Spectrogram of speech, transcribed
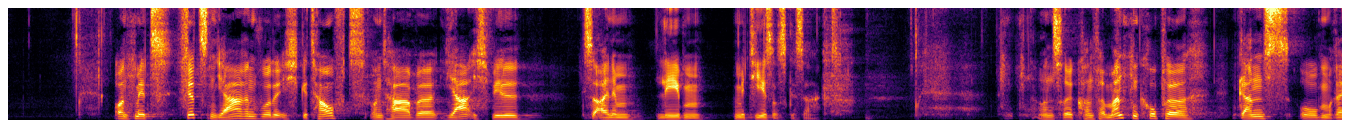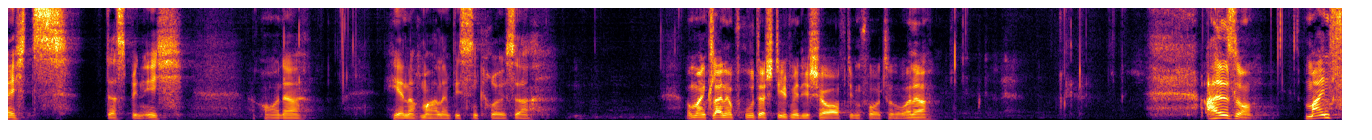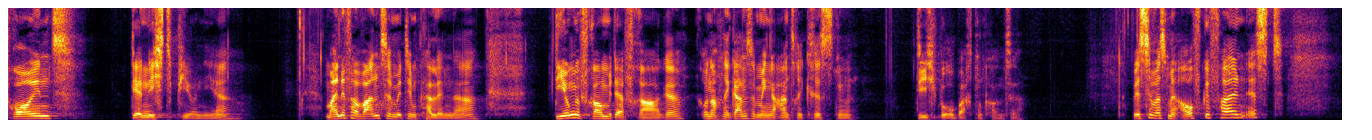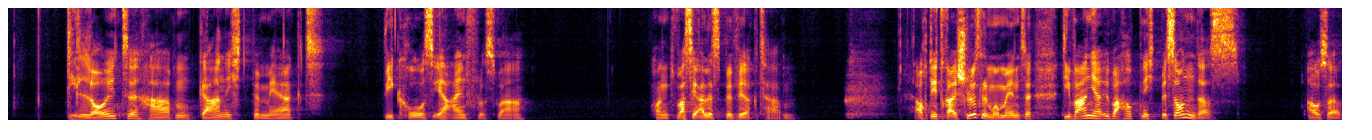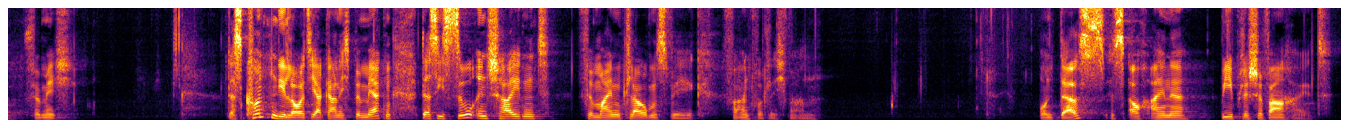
Und mit 14 Jahren wurde ich getauft und habe, ja, ich will zu einem Leben mit Jesus gesagt. Unsere Konfirmandengruppe ganz oben rechts, das bin ich. Oder hier nochmal ein bisschen größer. Und mein kleiner Bruder stiehlt mir die Show auf dem Foto, oder? Also, mein Freund, der Nicht-Pionier, meine Verwandte mit dem Kalender, die junge Frau mit der Frage und noch eine ganze Menge andere Christen, die ich beobachten konnte. Wisst ihr, was mir aufgefallen ist? Die Leute haben gar nicht bemerkt, wie groß ihr Einfluss war und was sie alles bewirkt haben. Auch die drei Schlüsselmomente, die waren ja überhaupt nicht besonders, außer für mich. Das konnten die Leute ja gar nicht bemerken, dass sie so entscheidend für meinen Glaubensweg verantwortlich waren. Und das ist auch eine biblische Wahrheit,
